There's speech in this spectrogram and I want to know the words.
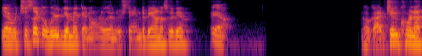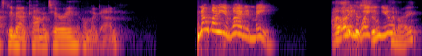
yeah, which is like a weird gimmick. I don't really understand, to be honest with you. Yeah. Oh God, Jim Cornette's gonna be on commentary. Oh my God. Nobody invited me. I like been his suit you. tonight.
